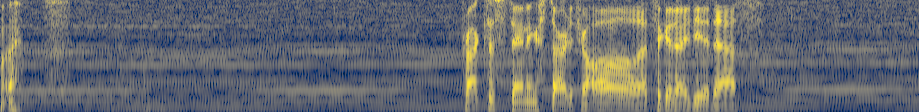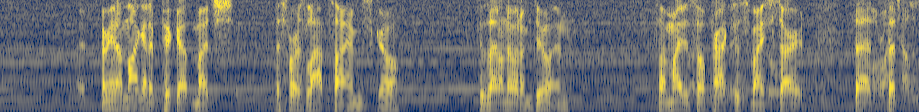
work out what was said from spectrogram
Practice standing start if you want. Oh, that's a good idea, Das. I mean, I'm not going to pick up much as far as lap times go because I don't know what I'm doing. So I might as well practice my start. that right, that Alan,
